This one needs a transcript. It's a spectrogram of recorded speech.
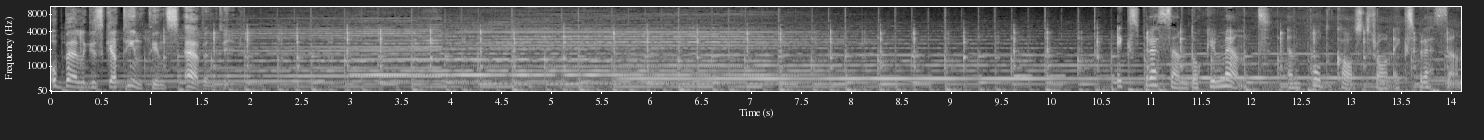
och belgiska Tintins äventyr. Expressen Dokument, en podcast från Expressen.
